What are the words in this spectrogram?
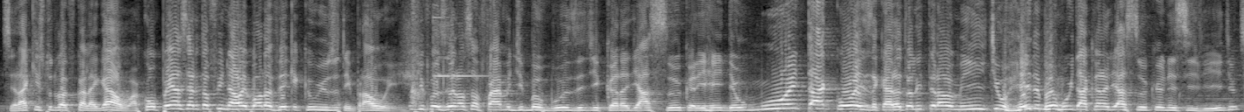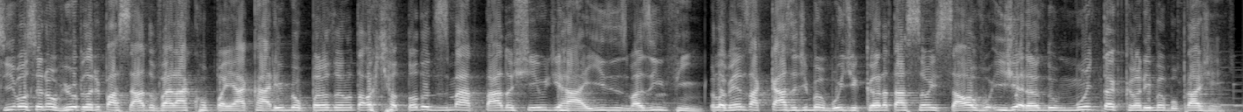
Será que isso tudo vai ficar legal? Acompanhe a série até o final e bora ver o que, é que o Wilson tem pra hoje. De fazer nossa farm de bambus e de cana de açúcar e rendeu muita coisa, cara. Eu tô literalmente o rei do bambu e da cana de açúcar nesse vídeo. Se você não viu o episódio passado, vai lá acompanhar, cara. E o meu pântano tá aqui, ó, todo desmatado, cheio de raízes, mas enfim. Pelo menos a casa de bambu e de cana tá são e salvo e gerando muita cana e bambu pra gente.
